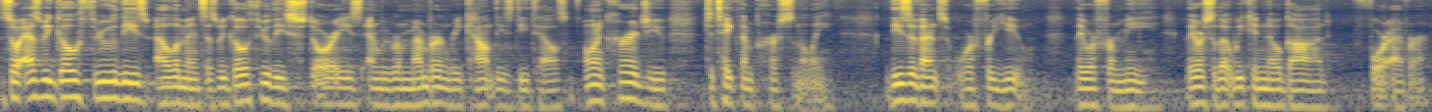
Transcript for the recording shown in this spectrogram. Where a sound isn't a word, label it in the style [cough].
So, as we go through these elements, as we go through these stories, and we remember and recount these details, I want to encourage you to take them personally. These events were for you, they were for me, they were so that we can know God forever.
